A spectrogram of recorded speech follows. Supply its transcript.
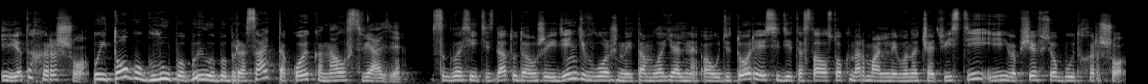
и это хорошо. По итогу глупо было бы бросать такой канал связи. Согласитесь, да, туда уже и деньги вложены, и там лояльная аудитория сидит, осталось только нормально его начать вести, и вообще все будет хорошо.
